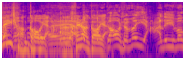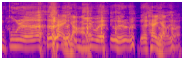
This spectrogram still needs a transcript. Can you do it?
非常高雅，哎非常高雅，高什么雅？这一帮工人太雅了 太雅了。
